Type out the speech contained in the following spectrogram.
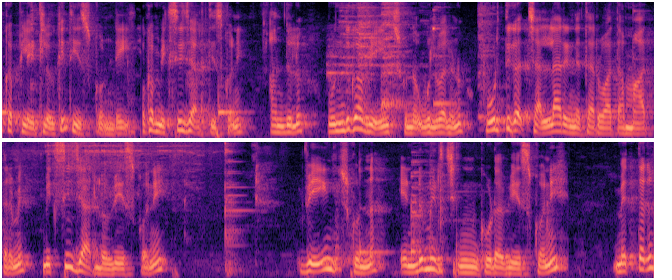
ఒక ప్లేట్లోకి తీసుకోండి. ఒక మిక్సీ జార్ తీసుకొని అందులో ముందుగా వేయించుకున్న ఉలవలను పూర్తిగా చల్లారిన తర్వాత మాత్రమే మిక్సీ జార్లో వేసుకొని వేయించుకున్న ఎండుమిర్చిని కూడా వేసుకొని మెత్తగా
